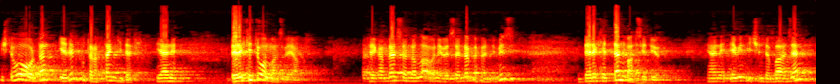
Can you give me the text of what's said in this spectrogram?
İşte o oradan gelir, bu taraftan gider. Yani bereketi olmaz veya. Peygamber sallallahu aleyhi ve sellem Efendimiz bereketten bahsediyor. Yani evin içinde bazen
